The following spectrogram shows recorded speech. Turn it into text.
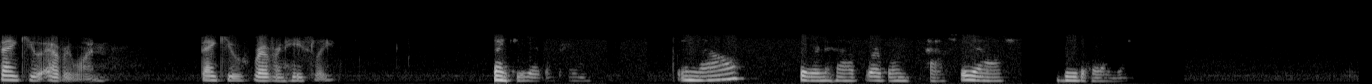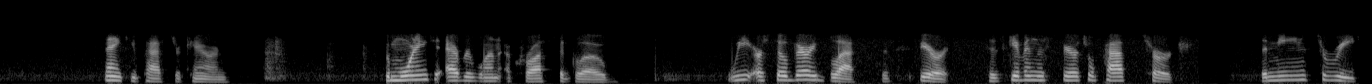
Thank you, everyone. Thank you, Reverend Heasley. Thank you, Reverend Pam. And now we're going to have Reverend Ashley Ash do the homily. Thank you, Pastor Karen. Good morning to everyone across the globe. We are so very blessed that Spirit has given the Spiritual Path Church the means to reach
